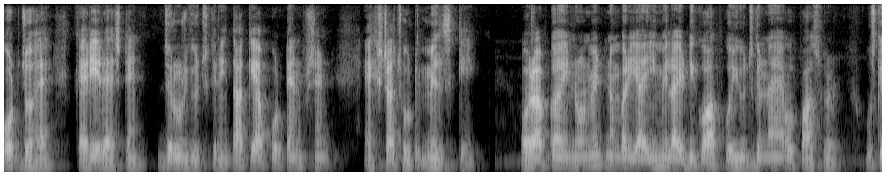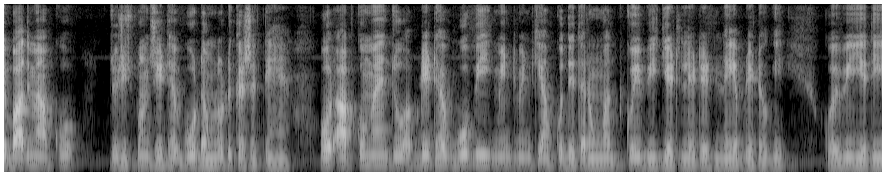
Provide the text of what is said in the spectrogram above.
कोड जो है कैरियर एस टेन ज़रूर यूज़ करें ताकि आपको टेन परसेंट एक्स्ट्रा छूट मिल सके। और आपका इनरोलमेंट नंबर या ईमेल आईडी को आपको यूज़ करना है और पासवर्ड उसके बाद में आपको जो रिस्पॉन्स शीट है वो डाउनलोड कर सकते हैं। और आपको मैं जो अपडेट है वो भी मिनट मिनट की आपको देता रहूँगा। कोई भी गेट रिलेटेड नई अपडेट होगी, कोई भी यदि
